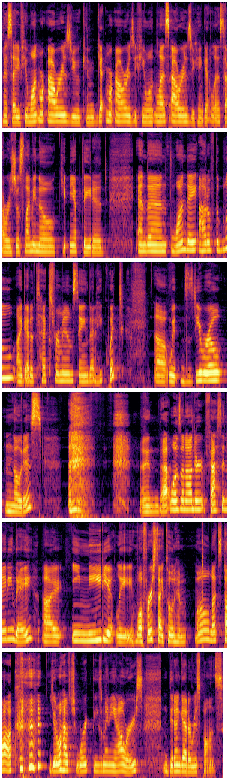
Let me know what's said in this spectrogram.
I said, if you want more hours, you can get more hours. If you want less hours, you can get less hours. Just let me know, keep me updated. And then one day, out of the blue, I get a text from him saying that he quit uh, with zero notice. and that was another fascinating day. I immediately, well, first I told him, well, let's talk. you don't have to work these many hours. Didn't get a response.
